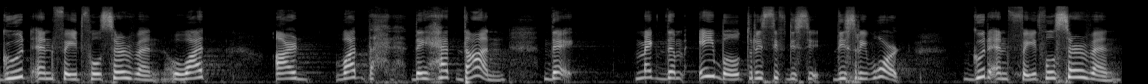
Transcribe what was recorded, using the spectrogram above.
Good and faithful servant. What are what they had done? They make them able to receive this, this reward. Good and faithful servant.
